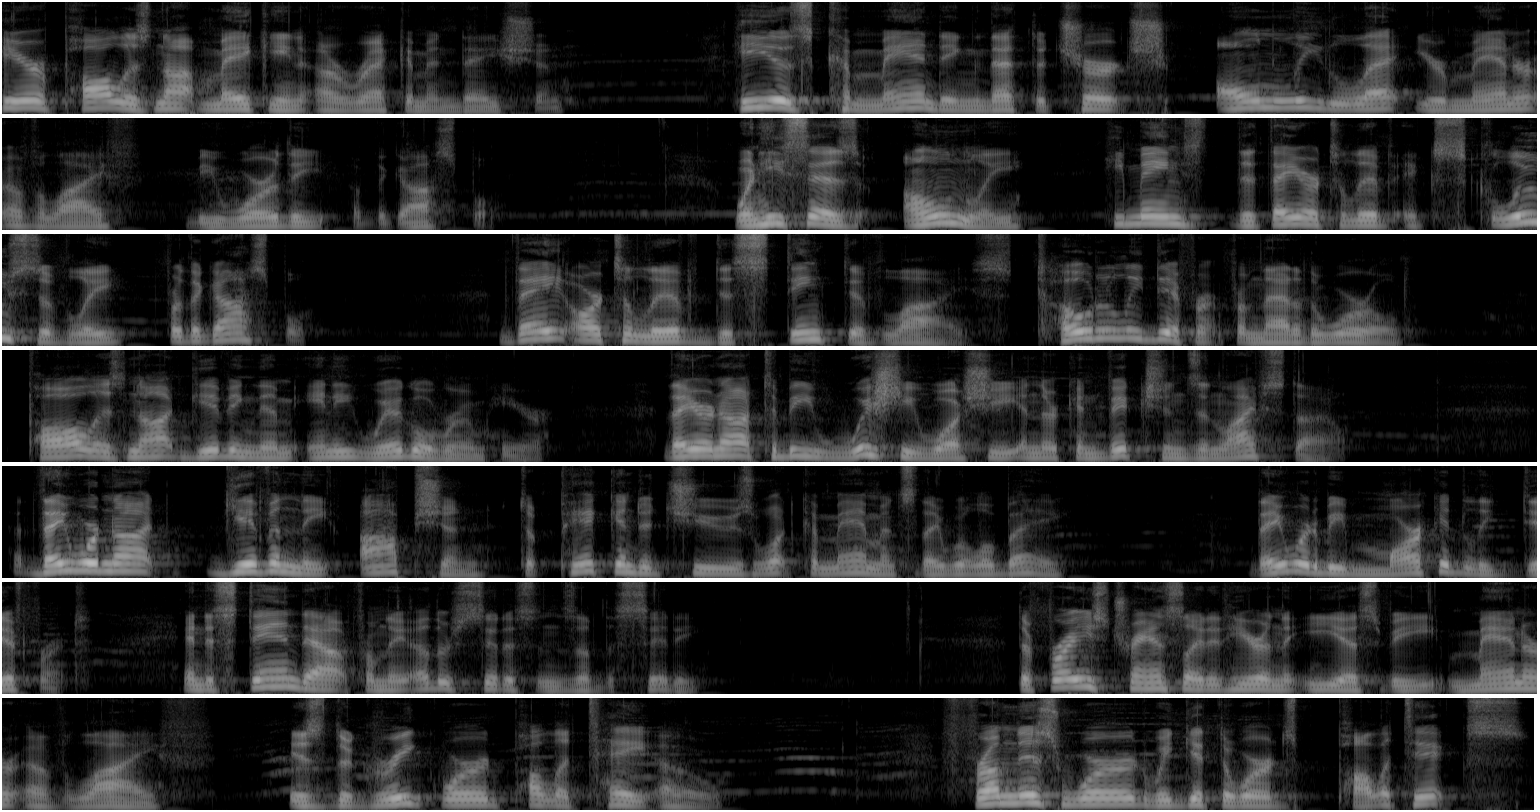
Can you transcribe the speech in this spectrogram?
Here, Paul is not making a recommendation. He is commanding that the church only let your manner of life be worthy of the gospel. When he says only, he means that they are to live exclusively for the gospel. They are to live distinctive lives, totally different from that of the world. Paul is not giving them any wiggle room here. They are not to be wishy washy in their convictions and lifestyle. They were not given the option to pick and to choose what commandments they will obey. They were to be markedly different and to stand out from the other citizens of the city. The phrase translated here in the ESV, manner of life, is the Greek word politeo. From this word, we get the words politics,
